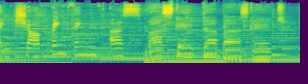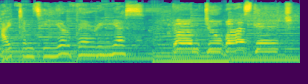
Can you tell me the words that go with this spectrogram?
Think shopping, think us. Basket the basket. Items here various. Come to basket.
